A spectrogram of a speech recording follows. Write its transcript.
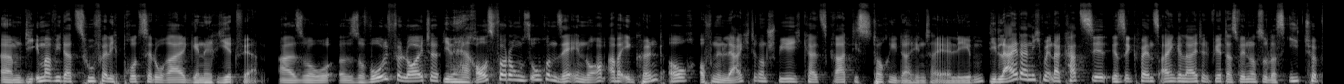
ähm, die immer wieder zufällig prozedural generiert werden. Also äh, sowohl für Leute, die eine Herausforderung suchen, sehr enorm, aber ihr könnt auch auf einen leichteren Schwierigkeitsgrad die Story dahinter erleben, die leider nicht mit einer Cut-Sequenz eingeleitet wird, das wäre noch so das i-Tüpfelchen,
